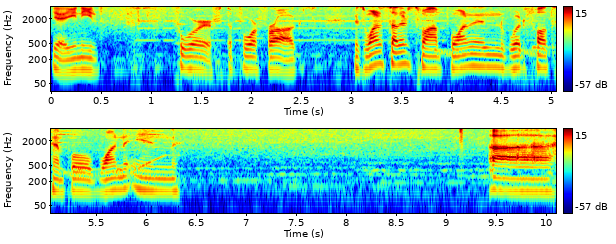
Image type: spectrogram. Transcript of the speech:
Yeah, you need four, the four frogs. There's one in Southern Swamp, one in Woodfall Temple, one in... Uh...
